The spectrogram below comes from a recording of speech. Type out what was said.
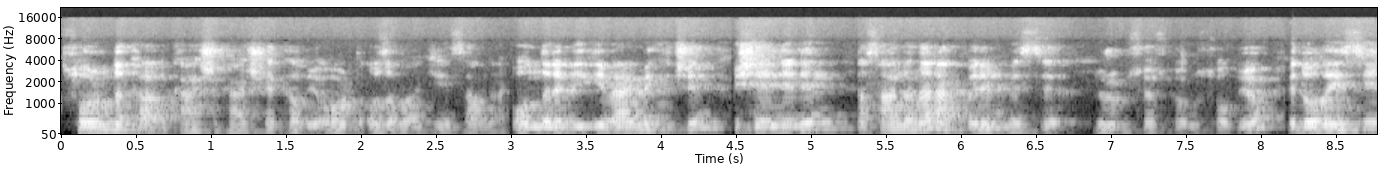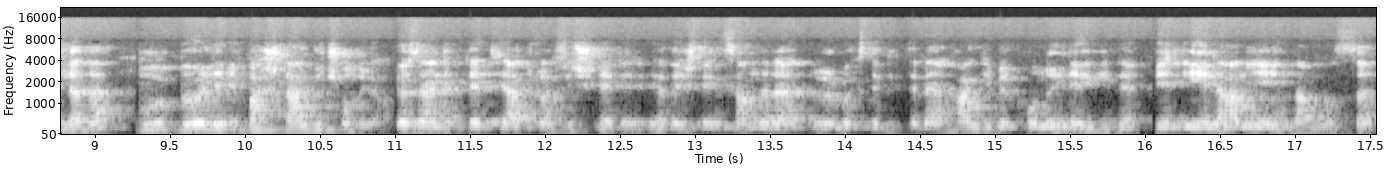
sorunu ka- karşı karşıya kalıyor orada o zamanki insanlar. Onlara bilgi vermek için bir şeylerin tasarlanarak verilmesi durumu söz konusu oluyor. Ve dolayısıyla da bu böyle bir başlangıç oluyor. Özellikle tiyatro afişleri ya da işte insanlara duyurmak istedikleri herhangi bir konuyla ilgili bir ilanı yayınlanması.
